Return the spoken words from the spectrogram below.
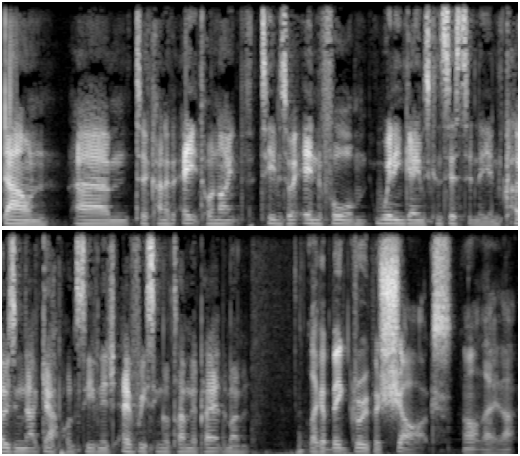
down um, to kind of eighth or ninth teams who are in form, winning games consistently and closing that gap on Stevenage every single time they play at the moment. Like a big group of sharks, aren't they? That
